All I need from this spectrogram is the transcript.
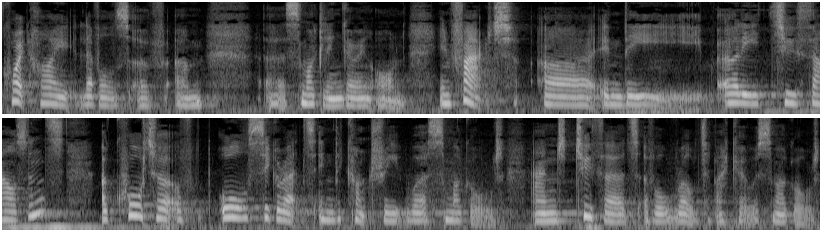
quite high levels of um, uh, smuggling going on. In fact, uh, in the early 2000s, a quarter of all cigarettes in the country were smuggled, and two thirds of all rolled tobacco was smuggled.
